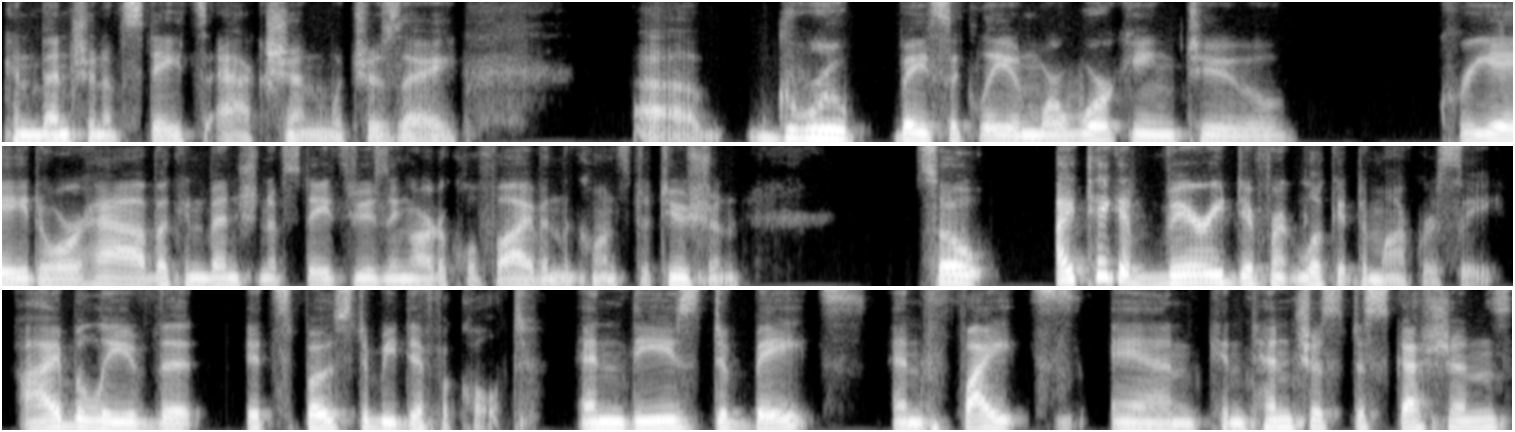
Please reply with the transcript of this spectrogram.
Convention of States Action, which is a uh, group basically, and we're working to create or have a convention of states using Article 5 in the Constitution. So I take a very different look at democracy. I believe that it's supposed to be difficult. And these debates and fights and contentious discussions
